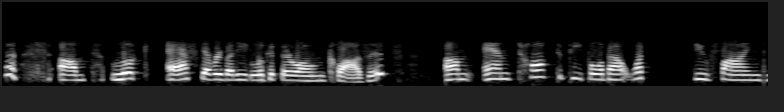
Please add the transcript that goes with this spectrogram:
um, look, ask everybody to look at their own closets, um, and talk to people about what do you find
